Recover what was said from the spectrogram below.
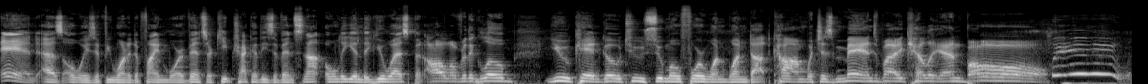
And as always, if you wanted to find more events or keep track of these events, not only in the U.S., but all over the globe, you can go to sumo411.com, which is manned by Kellyanne Ball. Woo!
